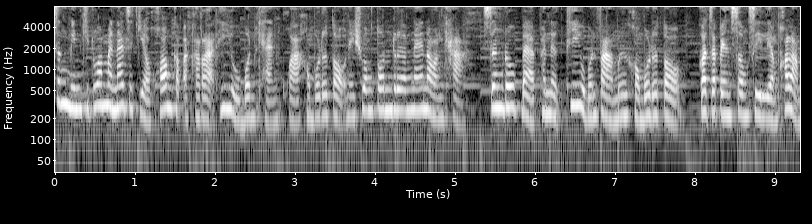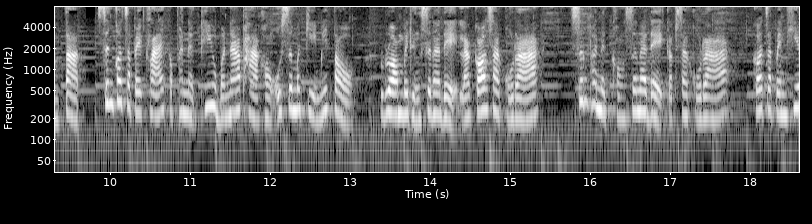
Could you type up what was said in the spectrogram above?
ซึ่งมินคิดว่ามันน่าจะเกี่ยวข้องกับอักขระที่อยู่บนแขนขวาของโบโรโตะในช่วงต้นเรื่องแน่นอนค่ะ ซึ่งรูปแบบผนึกที่อยู่บนฝ่ามือของโบโรโตะก็จะเป็นทรงสี่เหลี่ยมข้าวหลามตัด ซึ่งก็จะไปคล้ายกับผนึกที่อยู่บนหน้าผากของอุซึมากิมิโตะรวมไปถึงซึนาเดะและก็ซากุระซึ่งผนึกของซึนาเดะกับซากุระ ก็จะเป็นที่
